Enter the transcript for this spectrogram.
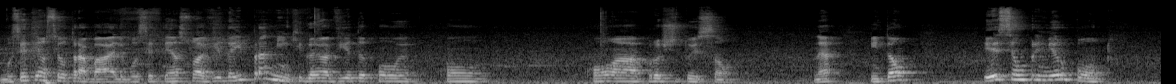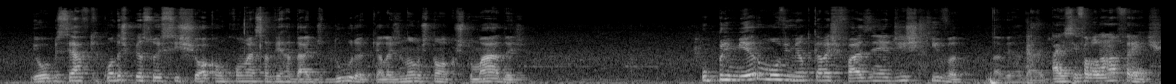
você tem o seu trabalho, você tem a sua vida, e para mim que ganho a vida com, com, com a prostituição, né? Então, esse é um primeiro ponto. Eu observo que quando as pessoas se chocam com essa verdade dura, que elas não estão acostumadas, o primeiro movimento que elas fazem é de esquiva da verdade. Aí você falou lá na frente,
